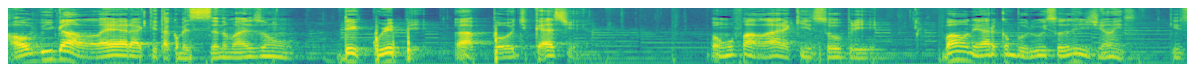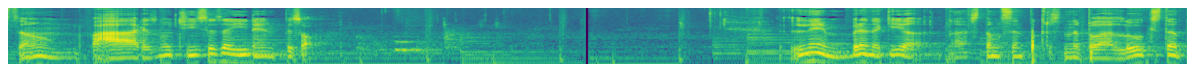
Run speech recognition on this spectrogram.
Salve galera, aqui tá começando mais um The Creep, a podcast. Vamos falar aqui sobre Balneário Camburu e suas regiões, que são várias notícias aí, né, pessoal? Lembrando aqui, ó, nós estamos sendo patrocinados pela Luxstamp.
